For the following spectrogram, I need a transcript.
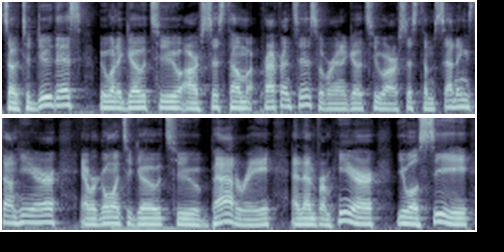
So to do this, we want to go to our system preferences. So we're going to go to our system settings down here, and we're going to go to battery. And then from here, you will see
